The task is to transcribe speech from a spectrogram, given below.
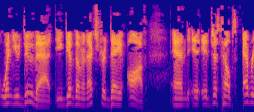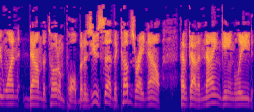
when you do that. You give them an extra day off and it, it just helps everyone down the totem pole. But as you said, the Cubs right now have got a nine game lead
